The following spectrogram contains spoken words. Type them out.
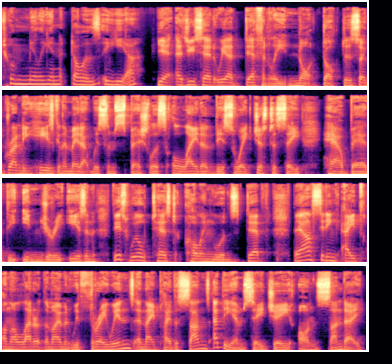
to a million dollars a year. Yeah, as you said, we are definitely not doctors. So Grundy, he's going to meet up with some specialists later this week just to see how bad the injury is. And this will test Collingwood's depth. They are sitting eighth on the ladder at the moment with three wins, and they play the Suns at the MCG on Sunday.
